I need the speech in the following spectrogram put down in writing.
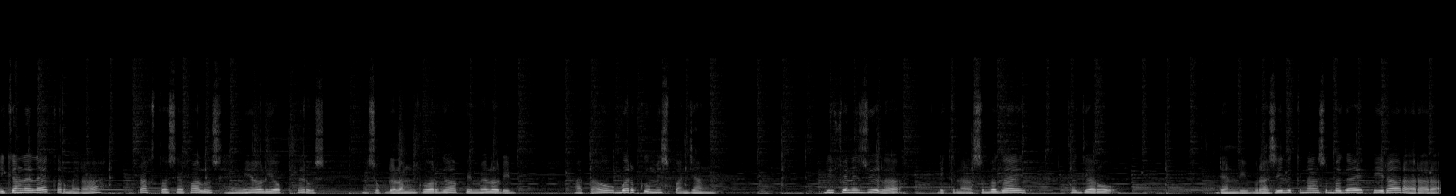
Ikan lele ekor merah Praxtocephalus hemiolioperus masuk dalam keluarga Pimelodid atau berkumis panjang. Di Venezuela dikenal sebagai kagaro dan di Brasil dikenal sebagai pirararara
